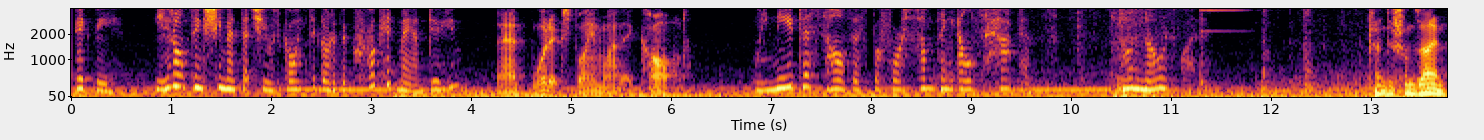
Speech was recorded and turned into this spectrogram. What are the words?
Bigby, you don't think she meant that she was going to go to the Crooked Man, do you? That would explain why they called. We need to solve this before something else happens. Who knows what? Könnte schon sein.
